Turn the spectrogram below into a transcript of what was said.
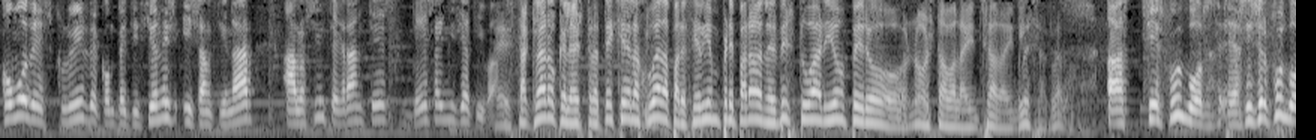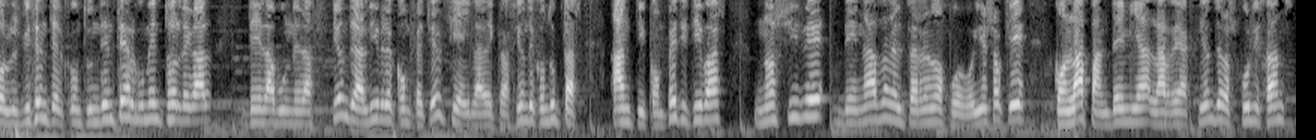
como de excluir de competiciones y sancionar a los integrantes de esa iniciativa. Está claro que la estrategia de la jugada parecía bien preparada en el vestuario, pero no estaba la hinchada inglesa, claro. Así es fútbol, eh, así es el fútbol, Luis Vicente. El contundente argumento legal de la vulneración de la libre competencia y la declaración de conductas anticompetitivas no sirve de nada en el terreno de juego. Y eso que con la pandemia la reacción de los hooligans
